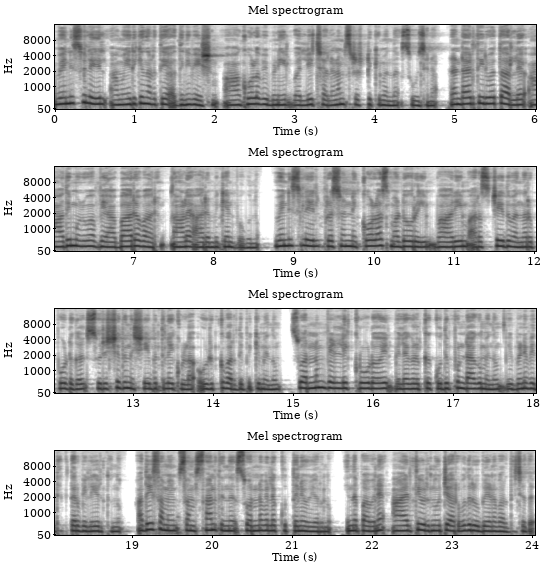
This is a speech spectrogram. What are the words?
വെനിസുലയിൽ അമേരിക്ക നടത്തിയ അധിനിവേശം ആഗോള വിപണിയിൽ വലിയ ചലനം സൃഷ്ടിക്കുമെന്ന് സൂചന. രണ്ടായിരത്തി ഇരുപത്തി ആറിലെ ആദ്യ മുഴുവൻ വ്യാപാര വാരം നാളെ ആരംഭിക്കാൻ പോകുന്നു. വെനിസുലയിൽ പ്രസിഡന്റ് നിക്കോളാസ് മഡോറയും ഭാര്യയും അറസ്റ്റ് ചെയ്തുവെന്ന റിപ്പോർട്ടുകൾ സുരക്ഷിത നിക്ഷേപത്തിലേക്കുള്ള ഒഴുക്ക് വർദ്ധിപ്പിക്കുമെന്നും സ്വർണം വെള്ളി ക്രൂഡ് ഓയിൽ വിലകൾക്ക് കുതിപ്പുണ്ടാകുമെന്നും വിപണി വിദഗ്ധർ വിലയിരുത്തുന്നു. അതേസമയം സംസ്ഥാനത്ത് ഇന്ന് സ്വർണവില കുത്തനെ ഉയർന്നു. ഇന്ന് പവന് ആയിരത്തി ഒരുന്നൂറ്റി അറുപത് രൂപയാണ് വർദ്ധിച്ചത്.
